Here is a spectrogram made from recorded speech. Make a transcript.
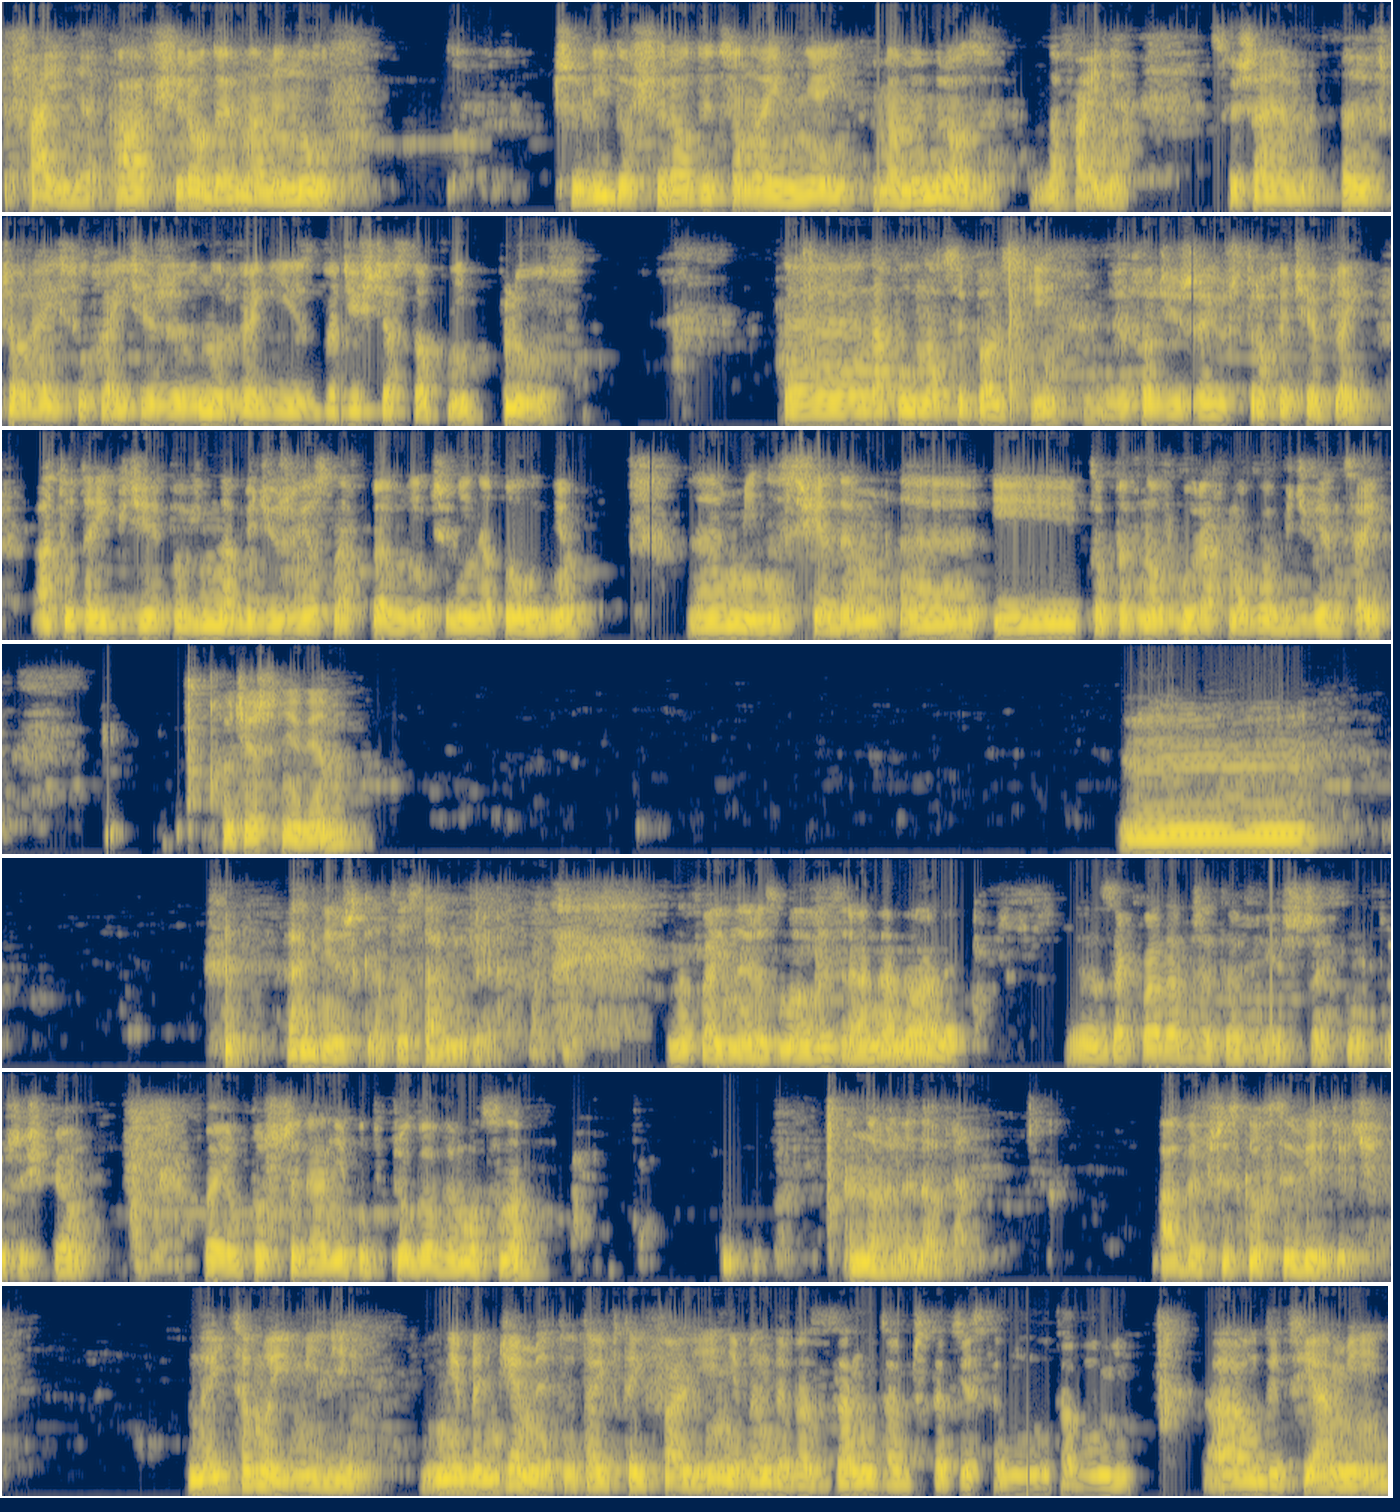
Fajnie. A w środę mamy nów, czyli do środy co najmniej mamy mrozy. No fajnie. Słyszałem y, wczoraj, słuchajcie, że w Norwegii jest 20 stopni plus. Y, na północy Polski wychodzi, że już trochę cieplej, a tutaj, gdzie powinna być już wiosna w pełni, czyli na południu, E, minus 7 e, i to pewno w górach mogło być więcej. Chociaż nie wiem. Hmm. Agnieszka to Sandra. No fajne rozmowy z rana, no ale zakładam, że to jeszcze niektórzy śpią. Mają postrzeganie podprogowe mocno. No ale dobra a we wszystko chce wiedzieć. No i co moi mili? Nie będziemy tutaj w tej fali, nie będę was zanudzał 40-minutowymi audycjami.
